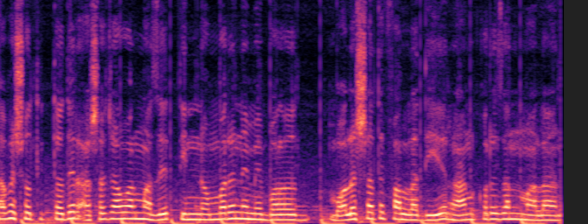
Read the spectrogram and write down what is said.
তবে সতীর্থদের আসা যাওয়ার মাঝে তিন নম্বরে নেমে বলের সাথে পাল্লা দিয়ে রান করে যান মালান।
